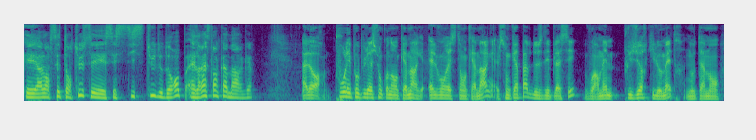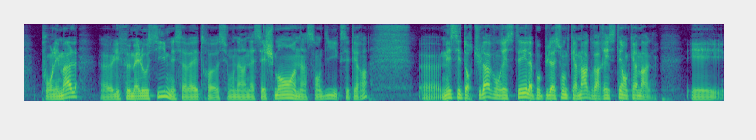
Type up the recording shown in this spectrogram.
Et alors ces tortues, ces, ces cistudes d'Europe, elles restent en Camargue alors, pour les populations qu'on a en Camargue, elles vont rester en Camargue. Elles sont capables de se déplacer, voire même plusieurs kilomètres, notamment pour les mâles, euh, les femelles aussi, mais ça va être euh, si on a un assèchement, un incendie, etc. Euh, mais ces tortues-là vont rester, la population de Camargue va rester en Camargue. Et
